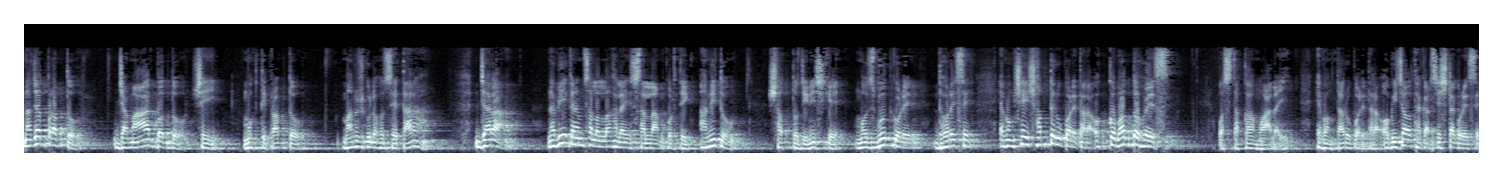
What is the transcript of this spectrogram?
নাজাদ প্রাপ্ত জামায়াতবদ্ধ সেই মুক্তিপ্রাপ্ত মানুষগুলো হচ্ছে তারা, যারা নবী করিম সাল্লাহ আলাইসাল্লাম কর্তৃক আনিত সত্য জিনিসকে মজবুত করে ধরেছে এবং সেই সত্যের উপরে তারা ঐক্যবদ্ধ হয়েছে। ওস্তাকাম আলাই এবং তার উপরে তারা অবিচল থাকার চেষ্টা করেছে।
